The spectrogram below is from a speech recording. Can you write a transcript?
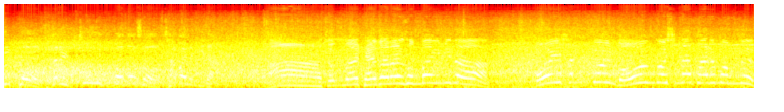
키퍼 팔을 쭉 뻗어서 잡아냅니다. 아, 정말 대단한 선방입니다. 거의 한 골 넣은 것이나 다름없는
